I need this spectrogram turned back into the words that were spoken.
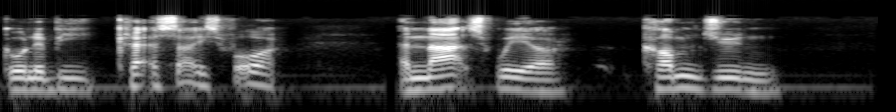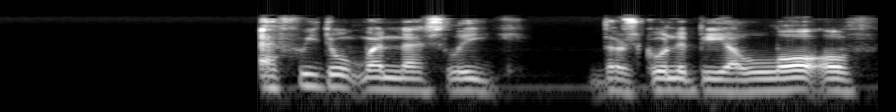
going to be criticised for. And that's where, come June, if we don't win this league, there's going to be a lot of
